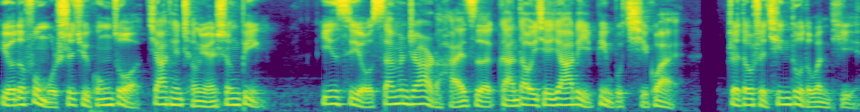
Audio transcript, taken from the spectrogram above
有的父母失去工作，家庭成员生病，因此有三分之二的孩子感到一些压力，并不奇怪。”这都是轻度的问题，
